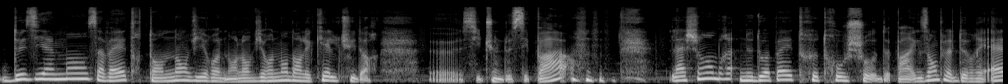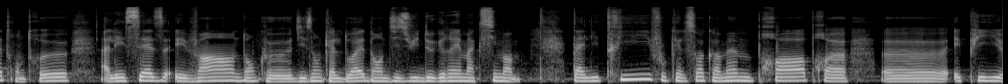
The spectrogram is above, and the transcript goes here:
Deuxièmement, ça va être ton environnement, l'environnement dans lequel tu dors. Euh, si tu ne le sais pas, la chambre ne doit pas être trop chaude. Par exemple, elle devrait être entre allez, 16 et 20, donc euh, disons qu'elle doit être dans 18 degrés maximum. Ta literie, il faut qu'elle soit quand même propre euh, et puis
